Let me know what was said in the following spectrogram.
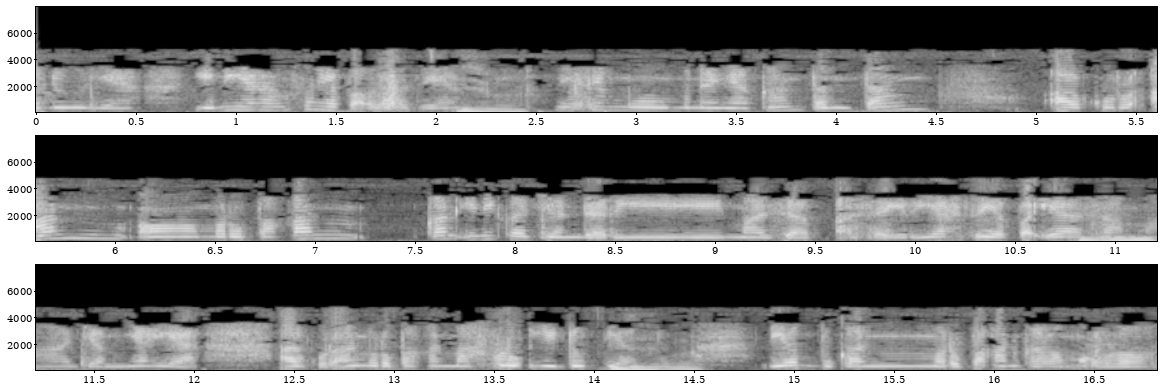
Aduh ya, ini langsung ya Pak Ustaz ya. Iya. Ini saya mau menanyakan tentang Al-Quran uh, merupakan kan ini kajian dari mazhab Asairiyah itu ya Pak ya hmm. sama jamnya ya Al-Quran merupakan makhluk hidup ya hmm. dia bukan merupakan kalam Allah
